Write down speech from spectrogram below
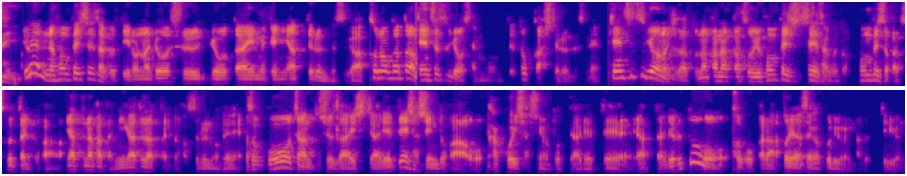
はい。いわゆるね、ホームページ制作っていろんな業種、業態向けにやってるんですが、その方は建設業専門って特化してるんですね。建設業の人だとなかなかそういうホームページ制作とか、ホームページとか作ったりとかやってなかったら苦手だったりとかするので、そこをちゃんと取材してあげて、写真とかを、かっこいい写真を撮ってあげてやってあげると、そこから問い合わせが来るようになるっていうよう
